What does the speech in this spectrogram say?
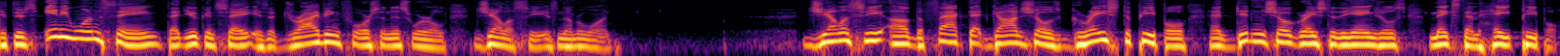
If there's any one thing that you can say is a driving force in this world, jealousy is number one. Jealousy of the fact that God shows grace to people and didn't show grace to the angels makes them hate people.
